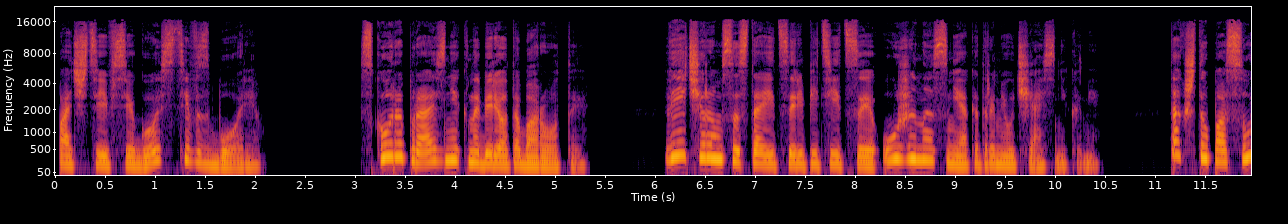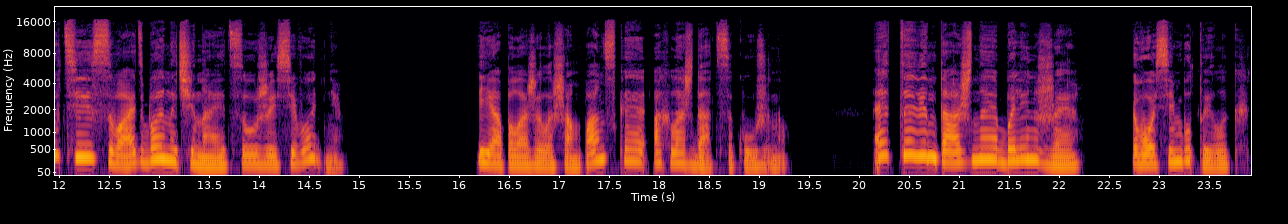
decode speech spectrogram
Почти все гости в сборе. Скоро праздник наберет обороты. Вечером состоится репетиция ужина с некоторыми участниками. Так что, по сути, свадьба начинается уже сегодня. Я положила шампанское охлаждаться к ужину. Это винтажное Болинже, восемь бутылок,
